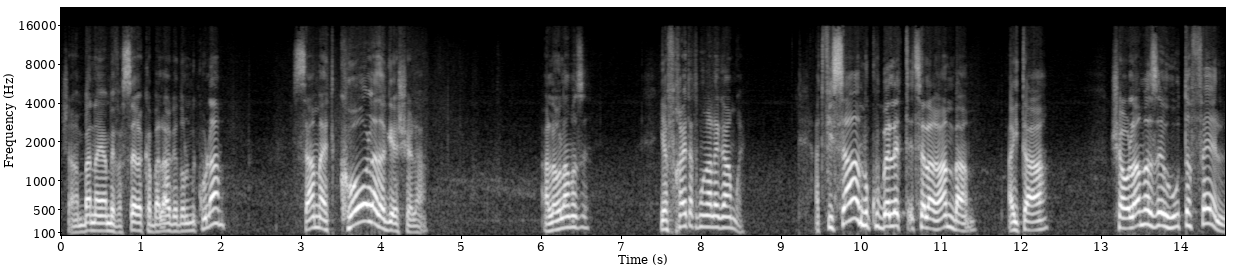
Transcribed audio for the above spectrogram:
שהרמב"ן היה מבשר הקבלה הגדול מכולם, שמה את כל הדגש שלה על העולם הזה. היא הפכה את התמונה לגמרי. התפיסה המקובלת אצל הרמב"ם הייתה שהעולם הזה הוא טפל,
